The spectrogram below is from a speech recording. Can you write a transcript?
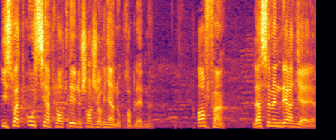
y soit aussi implanté ne change rien à nos problèmes. Enfin, la semaine dernière,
